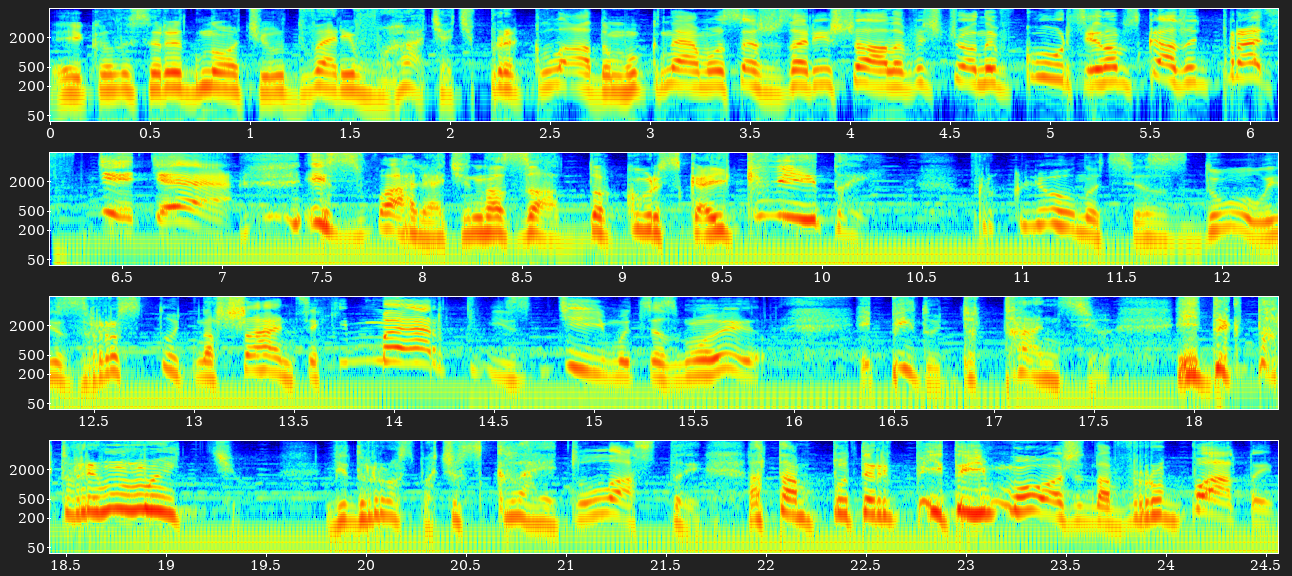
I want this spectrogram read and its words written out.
І коли серед ночі у двері вгатять прикладом, гукнемо, все ж зарішали. Ви що не в курсі? Нам скажуть простіте! І звалять назад до Курська і квіти проклюнуться з дул і зростуть на шанцях, і мертві здіймуться з могил, і підуть до танцю, і диктатори миттю. Від розпачу склеять ласти, а там потерпіти й можна врубати.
